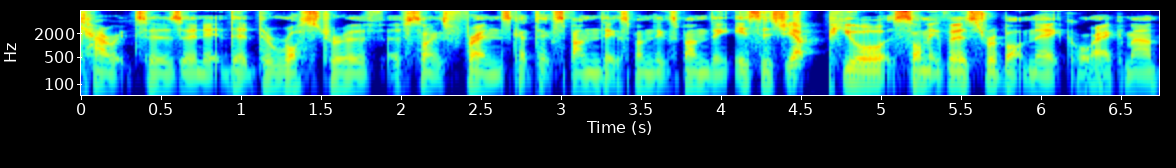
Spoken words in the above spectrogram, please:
characters, and it, the the roster of, of Sonic's friends kept expanding, expanding, expanding. Is this just Yep. pure Sonic versus Robotnik or Eggman?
